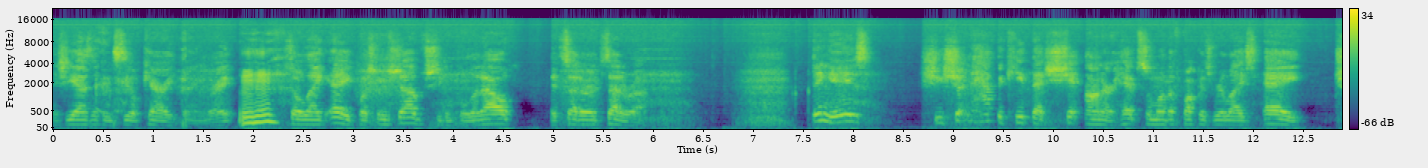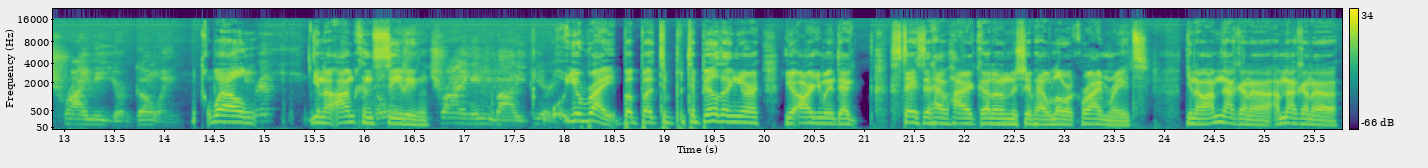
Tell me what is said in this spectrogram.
and she has a concealed carry thing, right? Mm-hmm. So like, hey, push come shove, she can pull it out, etc., etc. Thing is, she shouldn't have to keep that shit on her hip so motherfuckers realize, hey, try me, you're going. Well, you know, I'm no one should be conceding. trying anybody. Period. You're right, but but to, to build on your your argument that states that have higher gun ownership have lower crime rates, you know, I'm not gonna I'm not gonna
